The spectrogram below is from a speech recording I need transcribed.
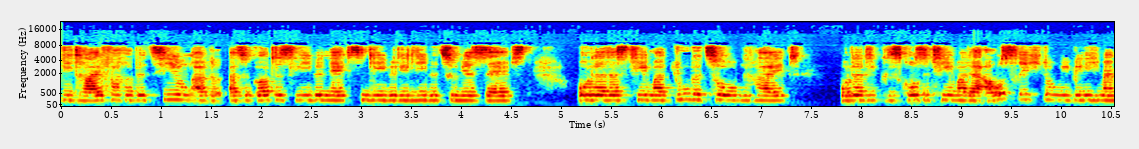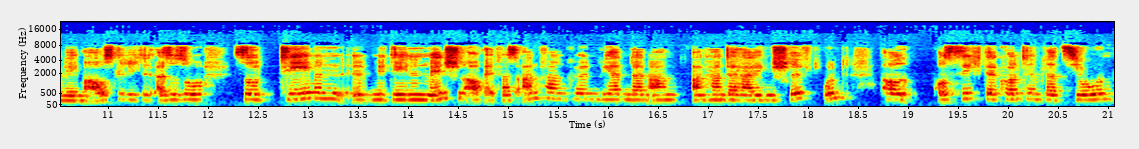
die dreifache Beziehung, also, also Gottes Liebe, Nächstenliebe, die Liebe zu mir selbst oder das Thema Du-Bezogenheit oder die, das große Thema der Ausrichtung, wie bin ich in meinem Leben ausgerichtet. Also so, so Themen, äh, mit denen Menschen auch etwas anfangen können, werden dann an, anhand der Heiligen Schrift und aus, aus Sicht der Kontemplation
